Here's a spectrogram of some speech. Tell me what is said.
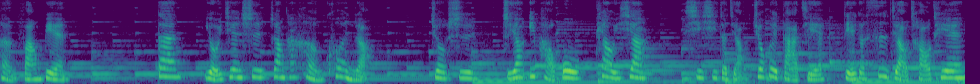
很方便。但有一件事让它很困扰，就是只要一跑步、跳一下，细细的脚就会打结，叠个四脚朝天。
